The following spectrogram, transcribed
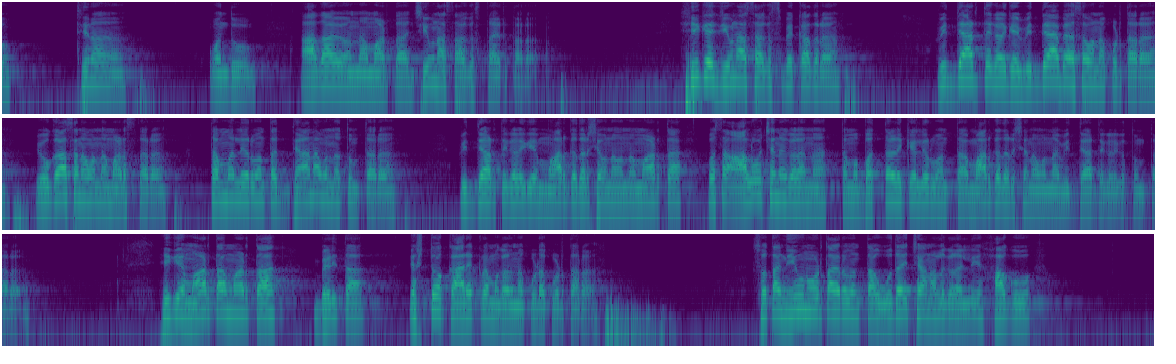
ದಿನ ಒಂದು ಆದಾಯವನ್ನು ಮಾಡ್ತಾ ಜೀವನ ಸಾಗಿಸ್ತಾ ಇರ್ತಾರೆ. ಹೀಗೆ ಜೀವನ ಸಾಗಿಸ್ಬೇಕಾದ್ರೆ ವಿದ್ಯಾರ್ಥಿಗಳಿಗೆ ವಿದ್ಯಾಭ್ಯಾಸವನ್ನು ಕೊಡ್ತಾರೆ. ಯೋಗಾಸನವನ್ನು ಮಾಡಿಸ್ತಾರೆ. ತಮ್ಮಲ್ಲಿರುವಂಥ ಧ್ಯಾನವನ್ನು ತುಂಬ್ತಾರೆ. ವಿದ್ಯಾರ್ಥಿಗಳಿಗೆ ಮಾರ್ಗದರ್ಶನವನ್ನು ಮಾಡ್ತಾ ಹೊಸ ಆಲೋಚನೆಗಳನ್ನು ತಮ್ಮ ಬತ್ತಳಿಕೆಯಲ್ಲಿರುವಂಥ ಮಾರ್ಗದರ್ಶನವನ್ನು ವಿದ್ಯಾರ್ಥಿಗಳಿಗೆ ತುಂಬ್ತಾರೆ. ಹೀಗೆ ಮಾಡ್ತಾ ಮಾಡ್ತಾ ಬೆಳೀತಾ ಎಷ್ಟೋ ಕಾರ್ಯಕ್ರಮಗಳನ್ನು ಕೂಡ ಕೊಡ್ತಾರೆ. ಸ್ವತಃ ನೀವು ನೋಡ್ತಾ ಇರುವಂಥ ಉದಯ್ ಚಾನಲ್ಗಳಲ್ಲಿ ಹಾಗೂ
